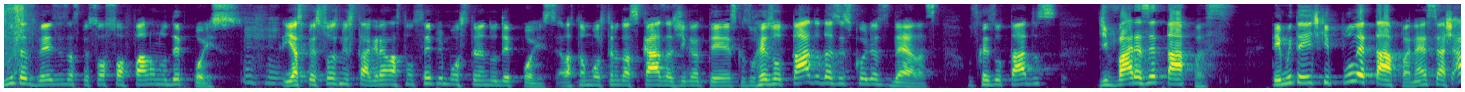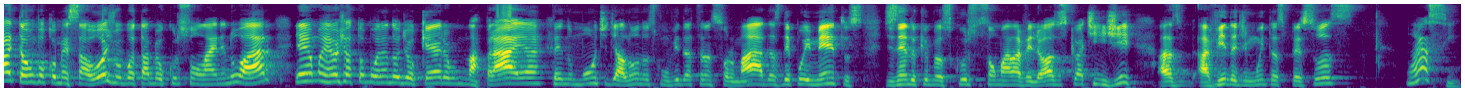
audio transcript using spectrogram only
Muitas vezes as pessoas só falam no depois. Uhum. E as pessoas no Instagram elas estão sempre mostrando o depois. Elas estão mostrando as casas gigantescas, o resultado das escolhas delas, os resultados de várias etapas. Tem muita gente que pula etapa, né? Você acha, ah, então vou começar hoje, vou botar meu curso online no ar, e aí amanhã eu já estou morando onde eu quero, na praia, tendo um monte de alunos com vidas transformadas, depoimentos dizendo que os meus cursos são maravilhosos, que eu atingi as, a vida de muitas pessoas. Não é assim.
